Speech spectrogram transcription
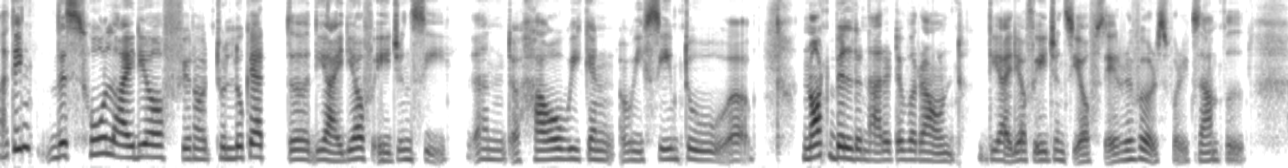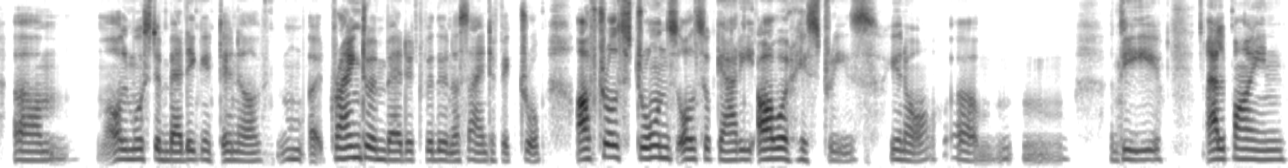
I think this whole idea of you know to look at the the idea of agency and how we can we seem to uh, not build a narrative around the idea of agency of say rivers, for example, um, almost embedding it in a uh, trying to embed it within a scientific trope. After all, stones also carry our histories, you know. Um, mm, the alpine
